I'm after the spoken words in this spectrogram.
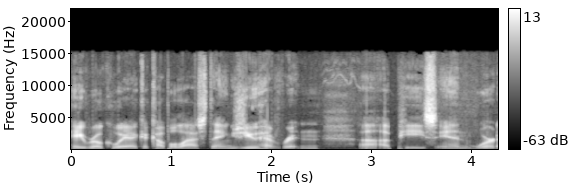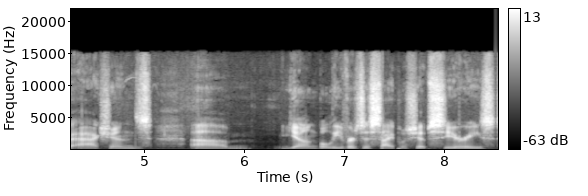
Hey, real quick, a couple last things. You have written uh, a piece in Word Actions. Um, Young Believers Discipleship series.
